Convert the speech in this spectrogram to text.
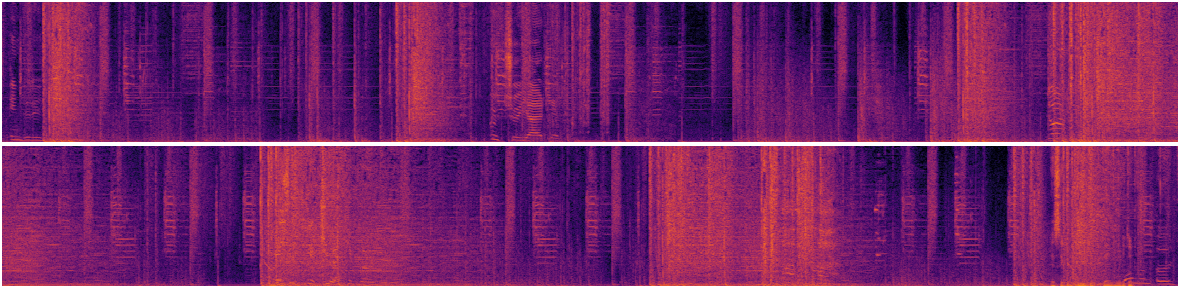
İndirildi. Üçü yerde. Neyse ki büyüdük de vurduk. Onun öldü.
